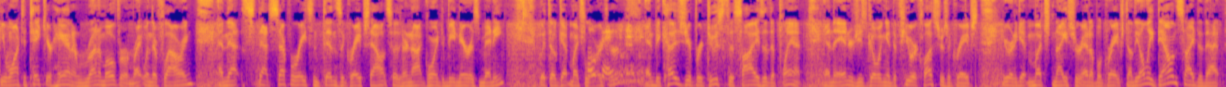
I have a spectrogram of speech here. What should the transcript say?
You want to take your hand and run them over them right when they're flowering, and that that separates and thins the grapes out, so they're not going to be near as many, but they'll get much larger. Okay. And because you've reduced the size of the plant and the energy is going into fewer clusters of grapes, you're going to get much nicer edible grapes. Now, the only downside to that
